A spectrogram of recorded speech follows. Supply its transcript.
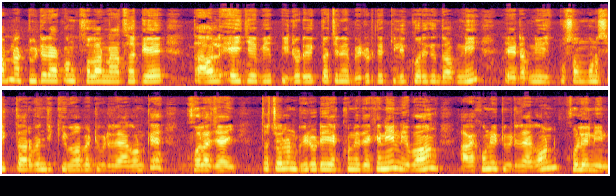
আপনার টুইটার অ্যাকাউন্ট খোলা না থাকে, তাহলে এই যে ভিডিওটি দেখতে পাচ্ছেন, এই ভিডিওতে ক্লিক করে কিন্তু আপনি এটা আপনি সম্পূর্ণ শিখতে পারবেন যে কীভাবে টুইটার অ্যাকাউন্টকে খোলা যায়। তো চলুন ভিডিওটি এক্ষুনি দেখে নিন এবং এখনই টুইটার অ্যাকাউন্ট খুলে নিন।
